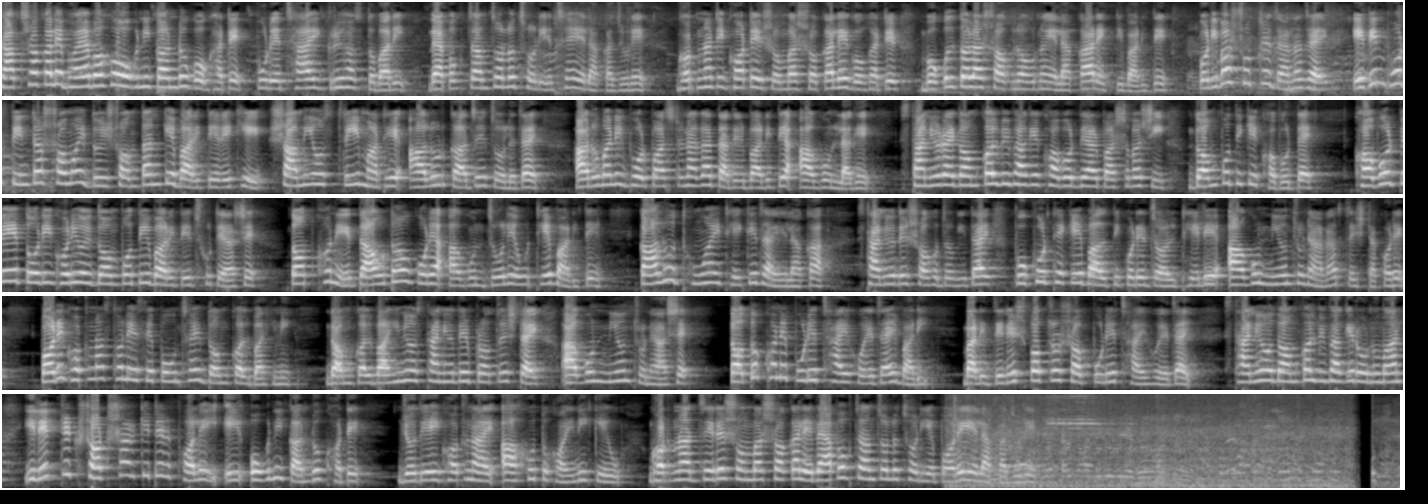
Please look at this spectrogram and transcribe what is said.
সাত সকালে ভয়াবহ অগ্নিকাণ্ড গোঘাটে। পুড়ে ছাই গৃহস্থ বাড়ি। ব্যাপক চাঞ্চল্য ছড়িয়েছে এলাকা জুড়ে। ঘটনাটি ঘটে সোমবার সকালে গোঘাটের বকুলতলা সংলগ্ন এলাকার একটি বাড়িতে। পরিবার সূত্রে জানা যায়, এদিন ভোর তিনটার সময় দুই সন্তানকে বাড়িতে রেখে স্বামী ও স্ত্রী মাঠে আলুর কাজে চলে যায়। আনুমানিক ভোর পাঁচটা নাগাদ তাদের বাড়িতে আগুন লাগে। স্থানীয়রাই দমকল বিভাগে খবর দেওয়ার পাশাপাশি দম্পতিকে খবর দেয়। খবর পেয়ে তড়িঘড়ি ওই দম্পতি বাড়িতে ছুটে আসে। তৎক্ষণে দাউ দাউ করে আগুন জ্বলে ওঠে বাড়িতে। কালো ধোঁয়ায় ঢেকে যায় এলাকা। স্থানীয়দের সহযোগিতায় পুকুর থেকে বালতি করে জল ঢেলে আগুন নিয়ন্ত্রণে আনার চেষ্টা করে। পরে ঘটনাস্থলে এসে পৌঁছায় দমকল বাহিনী। দমকল বাহিনী ও স্থানীয়দের প্রচেষ্টায় আগুন নিয়ন্ত্রণে আসে। ততক্ষণে পুড়ে ছাই হয়ে যায় বাড়ি। বাড়ির জিনিসপত্র সব পুড়ে ছাই হয়ে যায়। স্থানীয় দমকল বিভাগের অনুমান, ইলেকট্রিক শর্ট সার্কিটের ফলেই এই অগ্নিকাণ্ড ঘটে। যদি এই ঘটনায় আহত হয়নি কেউ। ঘটনার জেরে সোমবার সকালে ব্যাপক চাঞ্চল্য ছড়িয়ে পড়ে এলাকা জুড়ে।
